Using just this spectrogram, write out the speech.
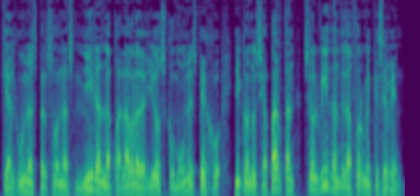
que algunas personas miran la palabra de Dios como un espejo y cuando se apartan se olvidan de la forma en que se ven.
